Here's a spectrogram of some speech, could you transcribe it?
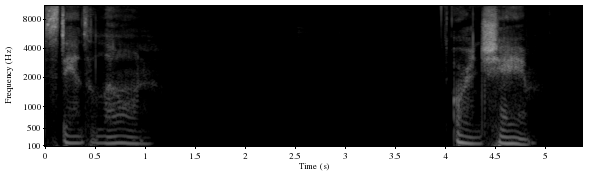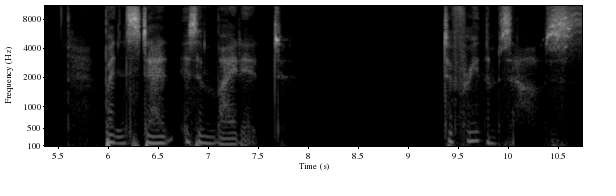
stands alone or in shame, but instead is invited to free themselves.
